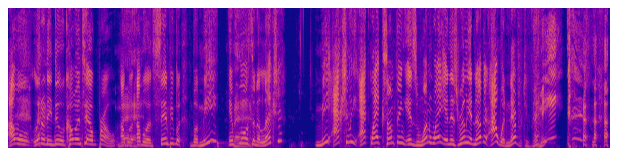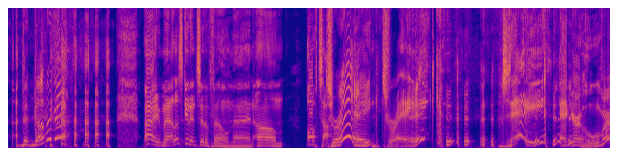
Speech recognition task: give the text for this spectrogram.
I will literally do a COINTELPRO I will I will send people but me influence Man. an election me actually act like something is one way and it's really another I would never do that Me? the governor? All right, man. Let's get into the film, man. Um, off top, Drake Drake, Jay, Edgar Hoover.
